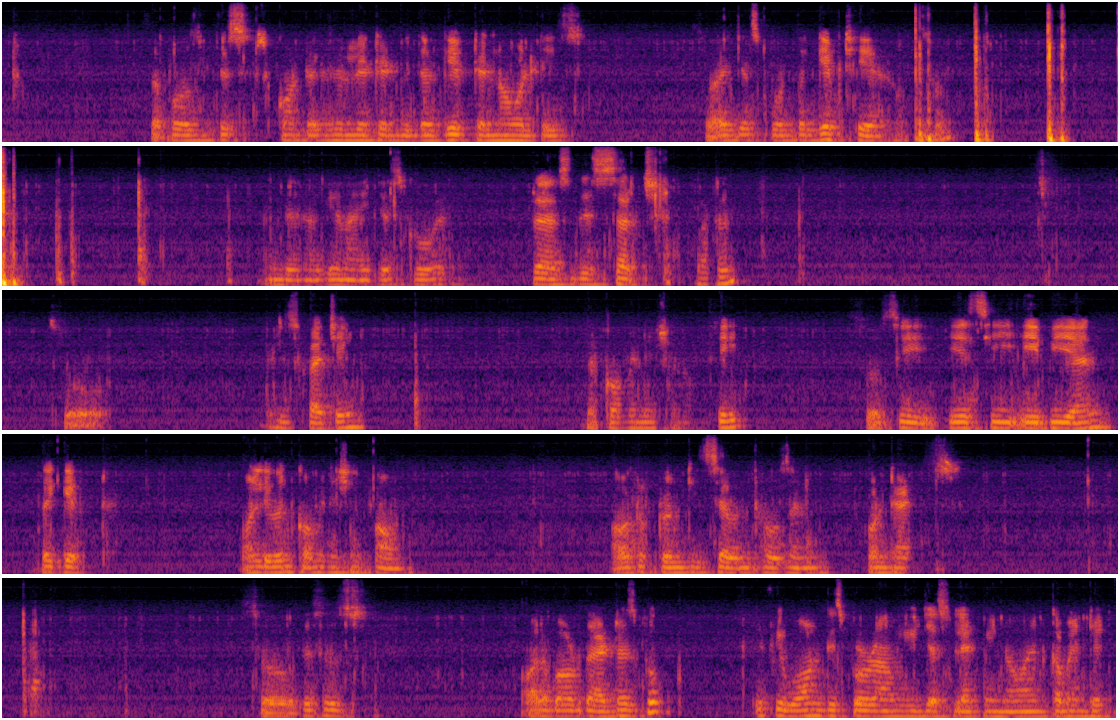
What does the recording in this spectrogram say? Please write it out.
Suppose this contact is related with the gift and novelties. So I just put the gift here also. And then again I just go and press this search button. So it is fetching the combination of three so see AC AB and the gift. Only one combination found. Out of 27,000 contacts. So this is all about the address book. If you want this program you just let me know and comment it.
